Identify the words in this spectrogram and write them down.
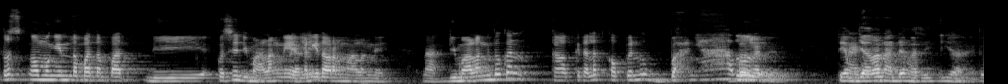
Terus ngomongin tempat-tempat di khususnya di Malang nih ya, kan Oke. kita orang Malang nih. Nah, di Malang itu kan kalau kita lihat kopian tuh banyak Betul. banget. Tiap Nah. jalan ada nggak sih? Iya. Itu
